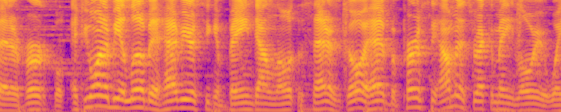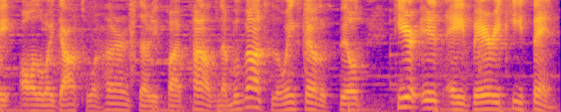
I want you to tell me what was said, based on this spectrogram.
better vertical. If you want to be a little bit heavier so you can bang down low at the centers, go ahead. But personally, I'm going to recommend you lower your weight all the way down to 175 pounds. Now moving on to the wingspan of this build. Here is a very key thing.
